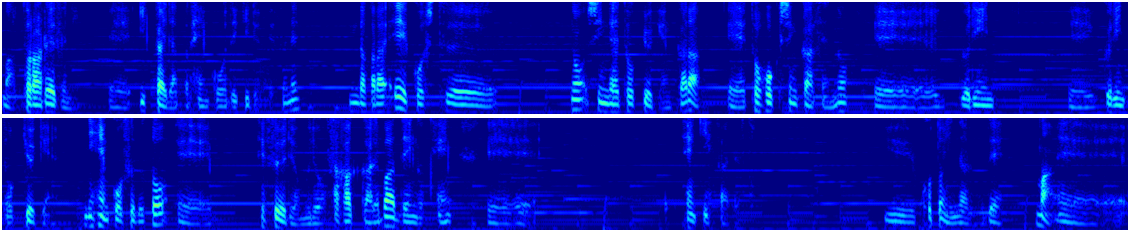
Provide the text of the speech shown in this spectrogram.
まあ、取られずに、えー、1回だったら変更できるんですね。だから A 個室の寝台特急券から、えー、東北新幹線の、えー、グリーン、えー、グリーン特急券に変更すると、えー、手数料無料、差額があれば全額返、えー、返金されるということになるので、まあ、え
